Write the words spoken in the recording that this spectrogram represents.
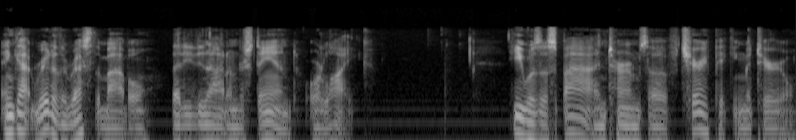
and got rid of the rest of the Bible that he did not understand or like. He was a spy in terms of cherry picking material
